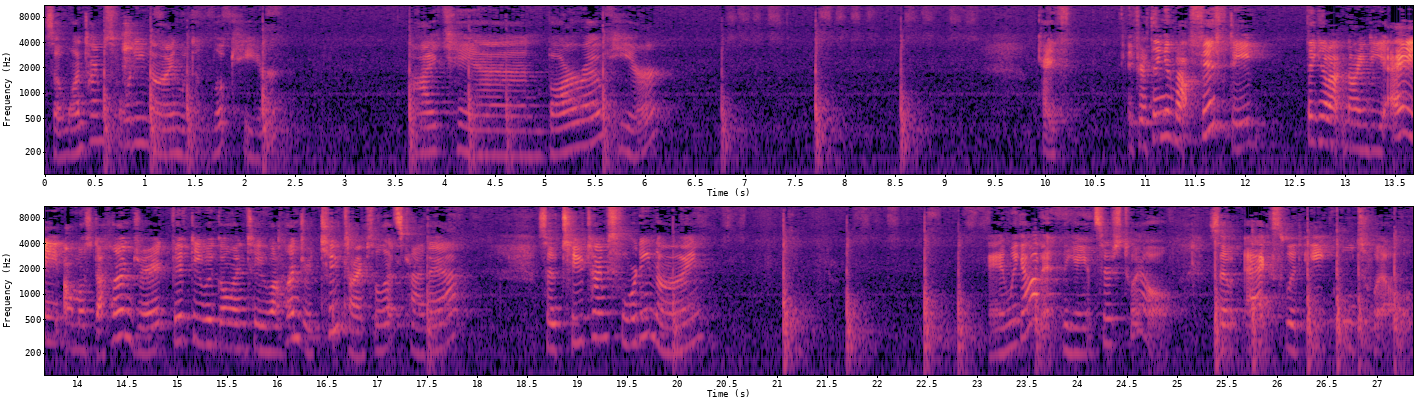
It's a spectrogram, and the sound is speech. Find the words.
So 1 times 49 would look here. I can borrow here. Okay, if you're thinking about 50, thinking about 98, almost 100, 50 would go into 100 two times, so let's try that. So 2 times 49, and we got it. The answer is 12. So x would equal 12.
